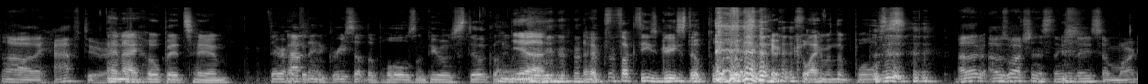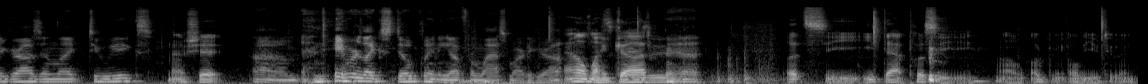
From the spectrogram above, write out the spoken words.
Oh, they have to. Right? And I hope it's him. They're Like having to grease up the poles, and people are still climbing. Yeah, like, fuck these greased up poles. They're climbing the poles. I, thought, I was watching this thing today. So Mardi Gras in like two weeks, No shit. um, and they were like still cleaning up from last Mardi Gras. Oh my That's god. Yeah. Let's see. Eat that pussy. I'll I'll, I'll YouTube him.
